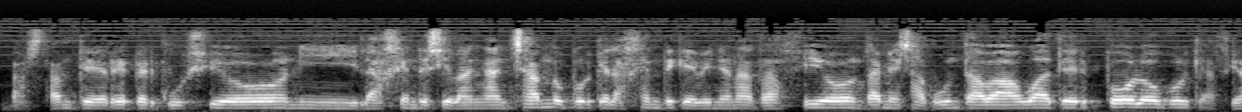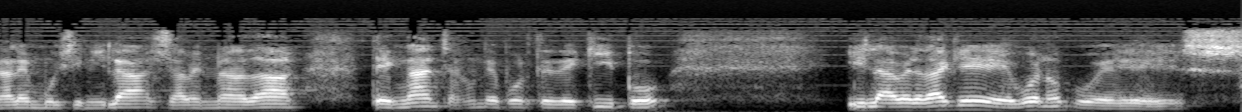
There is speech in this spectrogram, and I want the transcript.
bastante repercusión y la gente se iba enganchando porque la gente que venía a natación también se apuntaba a waterpolo porque al final es muy similar, si saben nadar, te enganchas, es un deporte de equipo. Y la verdad que, bueno, pues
